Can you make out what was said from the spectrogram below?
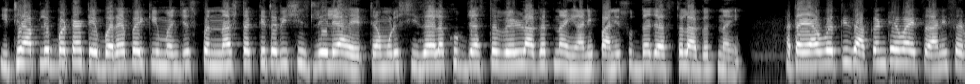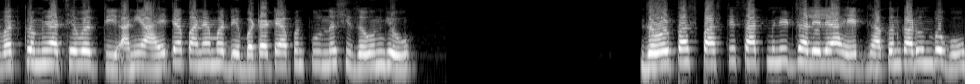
इथे आपले बटाटे बऱ्यापैकी म्हणजेच पन्नास टक्के तरी शिजलेले आहेत. त्यामुळे शिजायला खूप जास्त वेळ लागत नाही आणि पाणी सुद्धा जास्त लागत नाही. आता यावरती झाकण ठेवायचं आणि सर्वात कमी आचेवरती आणि आहे त्या पाण्यामध्ये बटाटे आपण पूर्ण शिजवून घेऊ. जवळपास पाच ते सात मिनिट झालेले आहेत. झाकण काढून बघू.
